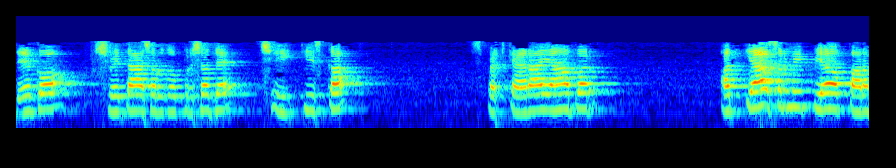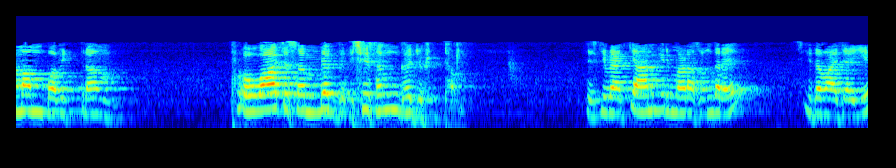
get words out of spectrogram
देखो श्वेता श्रोतो परिषद है छह इक्कीस का स्पष्ट कह रहा है यहाँ पर? अत्याश्रमीभ्य परम पवित्रम। प्रोवाच सम्यक संघ जुष्टम इसकी व्याख्या आनगिरी बड़ा सुंदर है। सीधा आ जाइए।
